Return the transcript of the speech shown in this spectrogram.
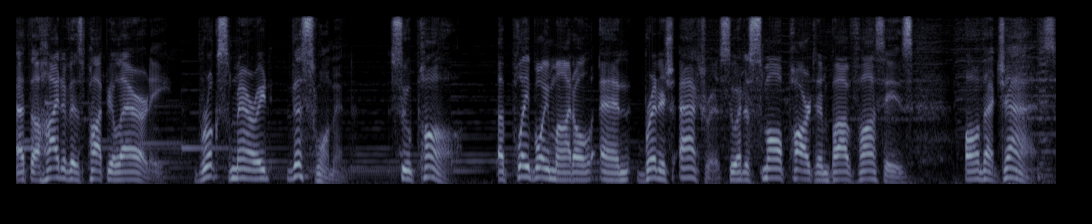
At the height of his popularity, Brooks married this woman, Sue Paul, a Playboy model and British actress who had a small part in Bob Fosse's All That Jazz.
